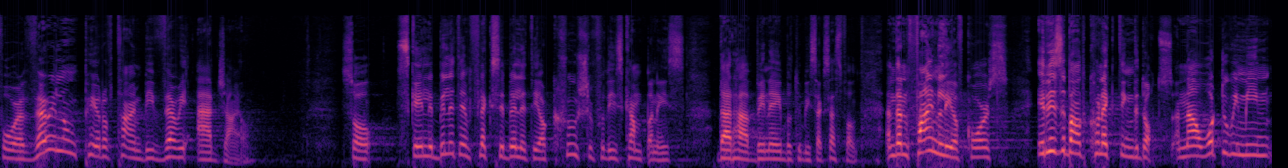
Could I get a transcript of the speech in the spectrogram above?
for a very long period of time, be very agile. So scalability and flexibility are crucial for these companies that have been able to be successful. And then finally, of course, it is about connecting the dots. And now, what do we mean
